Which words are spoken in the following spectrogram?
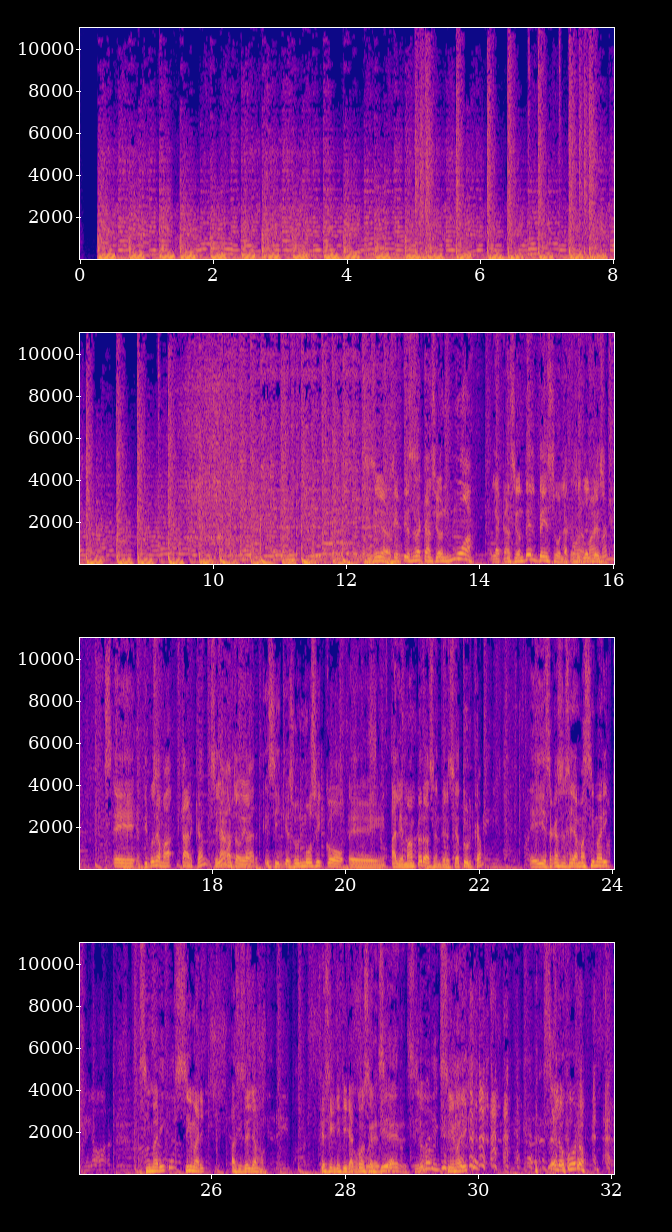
Señora, así empieza esa canción, ¡mua! La canción del beso, la canción del beso. Eh, el tipo se llama Tarkan, se llama todavía, sí, que es un músico eh, alemán, pero de ascendencia turca. Eh, y esa canción se llama Simarik. ¿Simarik? Simarik, así se llama. Que significa No consentida. Simarik. Simarik. se lo juro.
